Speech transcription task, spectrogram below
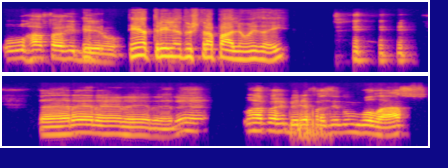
O Rafael Ribeiro. Tem a trilha dos trapalhões aí. o Rafael Ribeiro ia fazendo um golaço.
